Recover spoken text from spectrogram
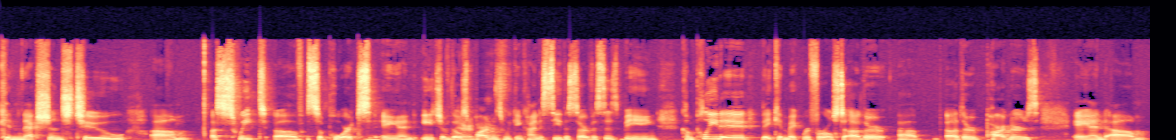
connections to um, a suite of supports and each of those partners we can kind of see the services being completed. They can make referrals to other uh, other partners. And um,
